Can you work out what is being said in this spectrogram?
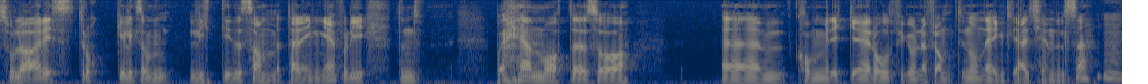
Solaris tråkker liksom litt i det samme terrenget, fordi den på en måte så um, kommer ikke rollefigurene fram til noen egentlig erkjennelse. Mm.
